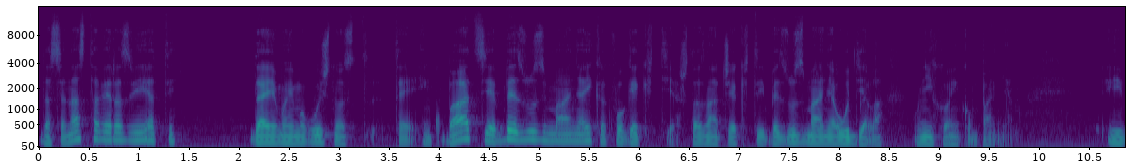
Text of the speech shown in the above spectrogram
da se nastave razvijati, dajemo im mogućnost te inkubacije bez uzimanja ikakvog ekvitija. Šta znači equity? Bez uzimanja udjela u njihovim kompanijama. I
